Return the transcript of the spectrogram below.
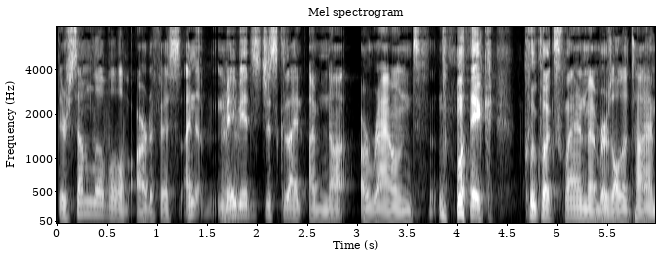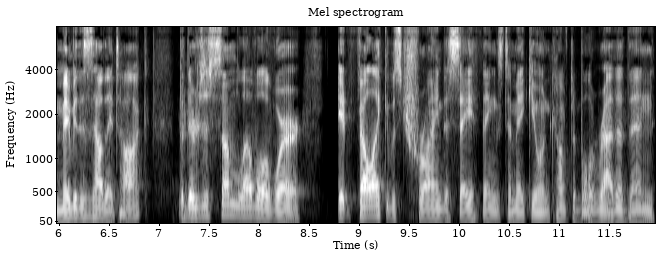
There's some level of artifice. I know, mm-hmm. maybe it's just because I'm not around like Ku Klux Klan members all the time. Maybe this is how they talk. But mm-hmm. there's just some level of where it felt like it was trying to say things to make you uncomfortable rather than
